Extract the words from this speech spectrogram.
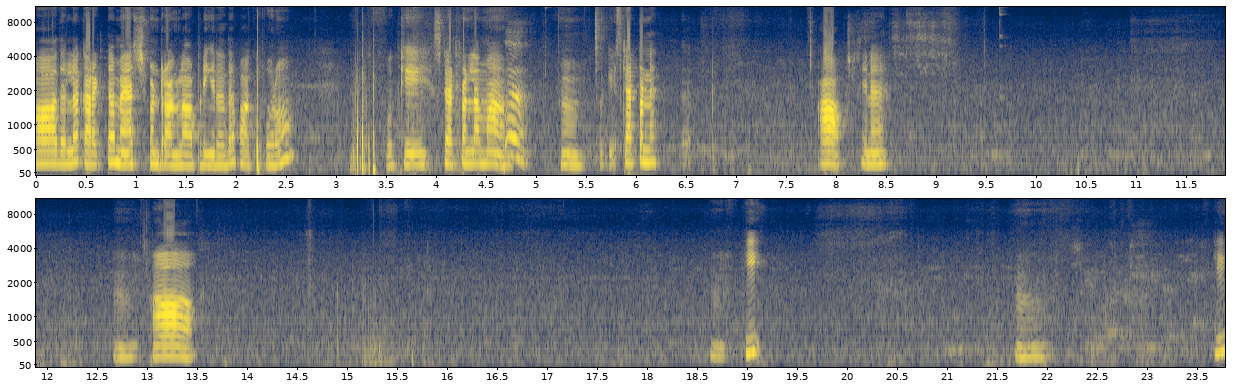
ஆ அதெல்லாம் கரெக்டாக மேட்ச் பண்ணுறாங்களா அப்படிங்கிறத பார்க்க போகிறோம் ஓகே ஸ்டார்ட் பண்ணலாமா? ம். ம் ஓகே ஸ்டார்ட் பண்ணு. ஆ என்ன? ம் ஆ. ம் இ. ம். இ.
